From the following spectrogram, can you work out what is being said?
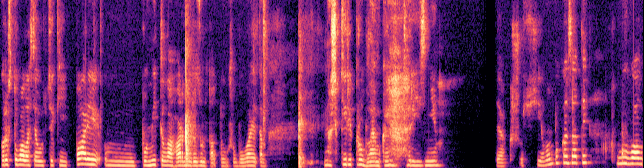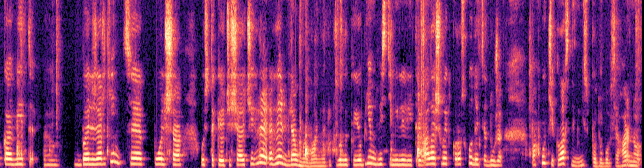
Користувалася у цій парі, помітила гарний результат, тому що буває там на шкірі проблемки різні. Так, що ще вам показати? Умивалка від е, Бельжардін. Це Польща. Ось такий очищаючий гель для вмивання. Тут великий об'єм 200 мл, але швидко розходиться, дуже пахучий, класний, мені сподобався. Гарно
